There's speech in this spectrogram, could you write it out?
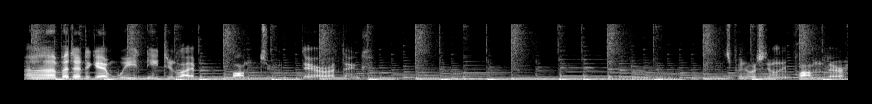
Uh, but then again, we need to, like, bomb through there, I think. It's pretty much the only problem there.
